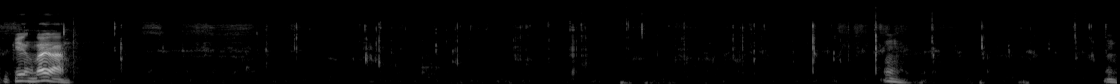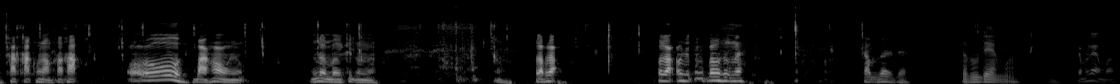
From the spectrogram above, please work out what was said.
สิเก่งได้ล่ะอืมอืมคักคักๆน้องคักคักๆโอ้บางห้องเนี่ยเงินมาคิดนึงอืมรับละรับละเอาสิไปไปถึงเลยจำได้เลยจำต้องแดงวะจำไม่ได้มั้ง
